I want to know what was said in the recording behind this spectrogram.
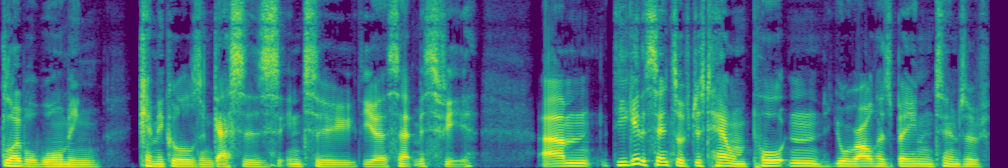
global warming chemicals and gases into the Earth's atmosphere. Um, do you get a sense of just how important your role has been in terms of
